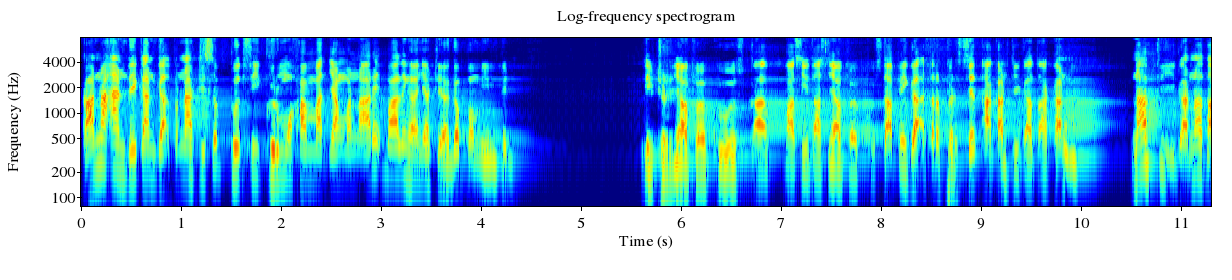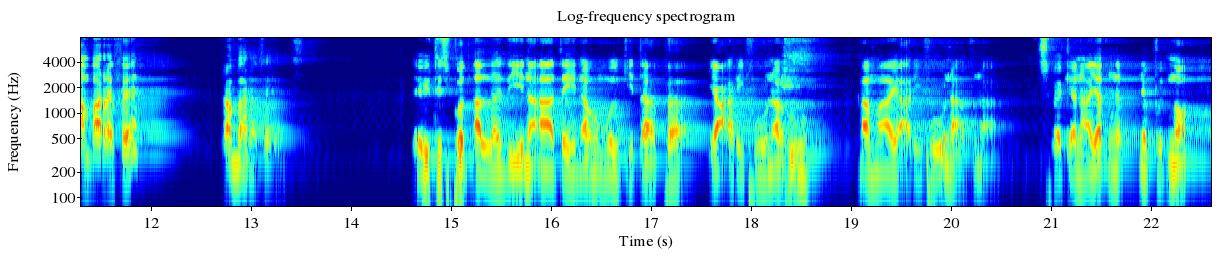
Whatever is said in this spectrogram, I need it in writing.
Karena andai kan nggak pernah disebut figur Muhammad yang menarik paling hanya dianggap pemimpin leadernya bagus, kapasitasnya bagus, tapi gak terbersit akan dikatakan nabi karena tanpa refe, tanpa referensi. Jadi disebut alladzina atainahumul kitaba ya'rifunahu kama ya'rifuna abna. Sebagian ayat nyebut no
